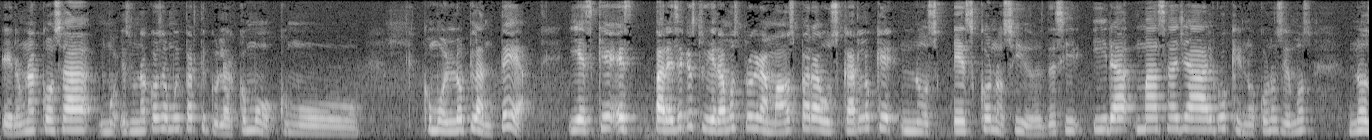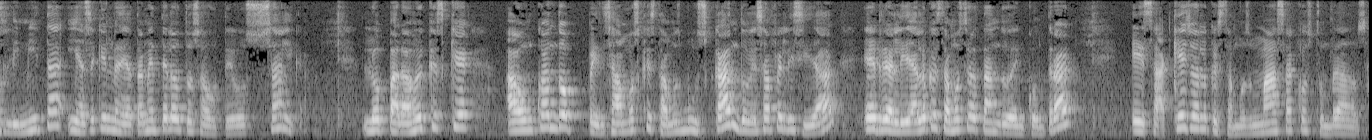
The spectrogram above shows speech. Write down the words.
era una cosa, es una cosa muy particular como, como, como él lo plantea. Y es que es, parece que estuviéramos programados para buscar lo que nos es conocido, es decir, ir más allá algo que no conocemos nos limita y hace que inmediatamente el autosaboteo salga. Lo paradójico es que aun cuando pensamos que estamos buscando esa felicidad, en realidad lo que estamos tratando de encontrar es aquello a lo que estamos más acostumbrados.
